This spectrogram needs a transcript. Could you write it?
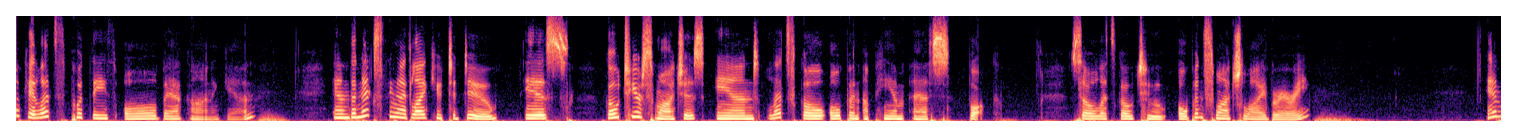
Okay, let's put these all back on again. And the next thing I'd like you to do is go to your swatches and let's go open a PMS book. So let's go to Open Swatch Library and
